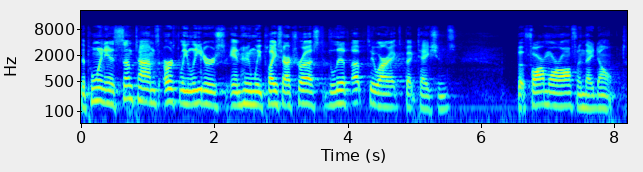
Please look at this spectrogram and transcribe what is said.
The point is, sometimes earthly leaders in whom we place our trust live up to our expectations, but far more often they don't.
